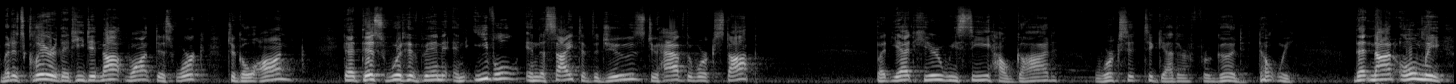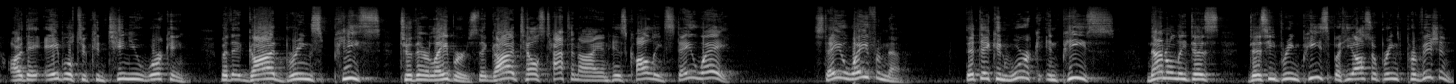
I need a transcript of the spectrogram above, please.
But it's clear that he did not want this work to go on that this would have been an evil in the sight of the Jews to have the work stop. But yet, here we see how God works it together for good, don't we? That not only are they able to continue working, but that God brings peace to their labors. That God tells Tattenai and his colleagues, stay away, stay away from them, that they can work in peace. Not only does, does he bring peace, but he also brings provision.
